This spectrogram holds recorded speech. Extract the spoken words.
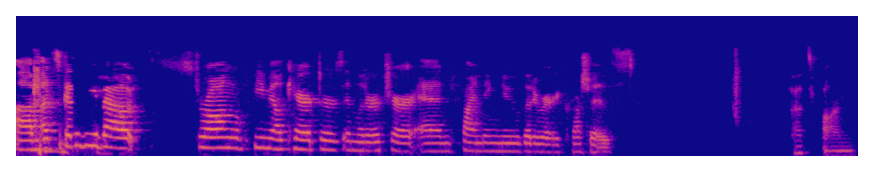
Um, it's going to be about strong female characters in literature and finding new literary crushes. That's fun.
